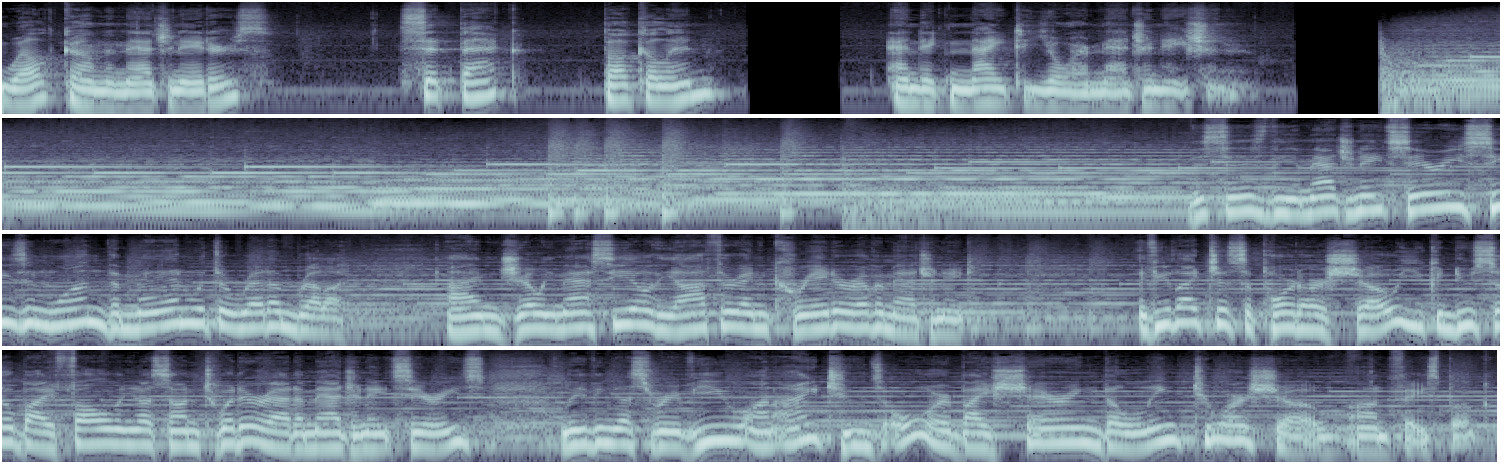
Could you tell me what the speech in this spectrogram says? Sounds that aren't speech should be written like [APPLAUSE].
Welcome, Imaginators. Sit back, buckle in, and ignite your imagination. This is the Imaginate series, Season 1 The Man with the Red Umbrella. I'm Joey Mascio, the author and creator of Imaginate. If you'd like to support our show, you can do so by following us on Twitter at Imaginate Series, leaving us a review on iTunes, or by sharing the link to our show on Facebook.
